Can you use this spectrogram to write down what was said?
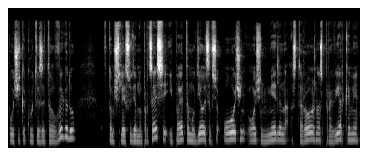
получить какую-то из этого выгоду – в том числе и в судебном процессе, и поэтому делается все очень-очень медленно, осторожно, с проверками.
